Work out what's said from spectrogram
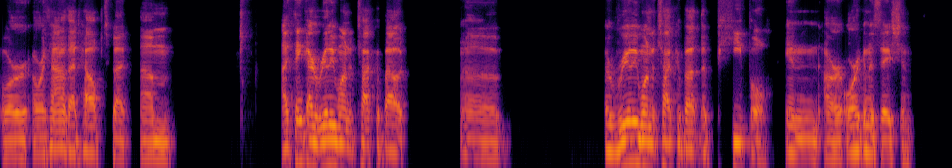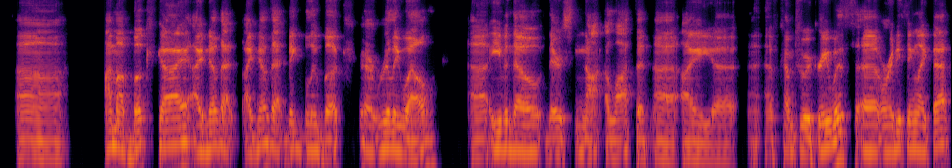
or or how that helped, but um, I think I really want to talk about. Uh, I really want to talk about the people in our organization. Uh, I'm a book guy. I know that I know that big blue book uh, really well. Uh, even though there's not a lot that uh, I uh, have come to agree with uh, or anything like that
